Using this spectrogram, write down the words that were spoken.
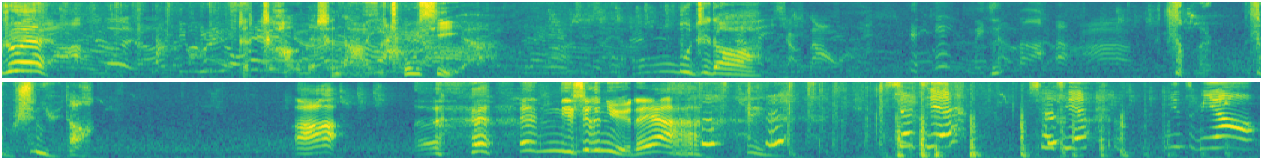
咏春，这唱的是哪一出戏呀、不知道啊，怎么怎么是女的？啊，你是个女的呀？小姐，小姐，你怎么样？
